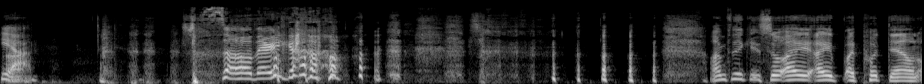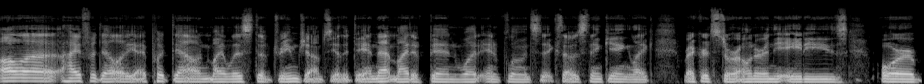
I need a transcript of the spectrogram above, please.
Yeah. so there you go. I'm thinking. So I I, I put down all uh, high fidelity. I put down my list of dream jobs the other day, and that might have been what influenced it. Because I was thinking like record store owner in the '80s, or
